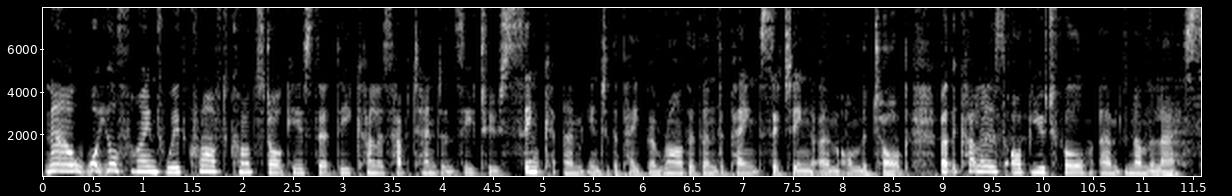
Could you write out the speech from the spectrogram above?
Now, what you'll find with craft cardstock is that the colours have a tendency to sink um, into the paper rather than the paint sitting um, on the top, but the colours are beautiful um, nonetheless.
